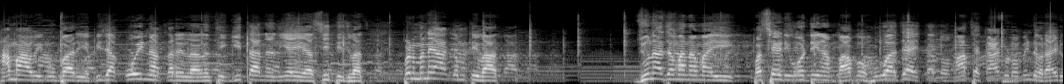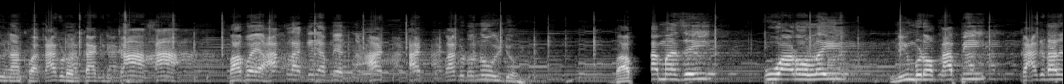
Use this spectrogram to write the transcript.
આમાં આવીને ઊભા રહીએ, બીજા કોઈ ના કરેલા નથી, ગીતાના ન્યાય સીધી જ વાત. પણ મને આ ગમતી વાત, જૂના જમાનામાં ઈ પછેડી ઓઢીના ભાભો હુવા જાય ત્યાં તો માથે કાગડો મીંડો રાડ્યું નાખવા, કાગડો ને કાગડી, કા કા. બાબાએ હાકલા કર્યા બે આઠ આઠ કાગડો ન ઉડ્યો. બાપામાં જઈ કુવાડો લઈ, લીમડો કાપી કાગડા ને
